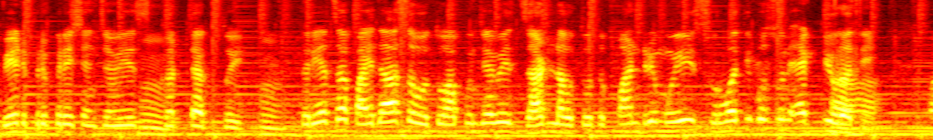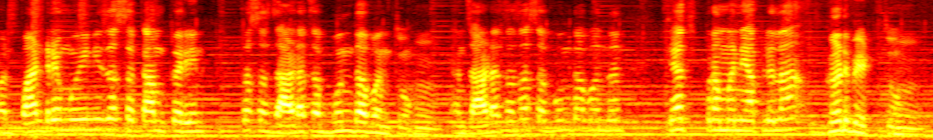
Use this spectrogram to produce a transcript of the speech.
बेड प्रिपरेशनच्या वेळेस हम्म. खत टाकतोय हम्म. तर याचा फायदा असा होतो आपण ज्यावेळेस झाड लावतो तर पांढरी मुळी सुरुवातीपासून ऍक्टिव्ह हा, राहते पण पांढऱ्या मुळीनी जसं काम करीन तसं झाडाचा बुंदा बनतो हम्म. आणि झाडाचा जसा बुंदा बनतो त्याचप्रमाणे आपल्याला घड भेटतो हम्म.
